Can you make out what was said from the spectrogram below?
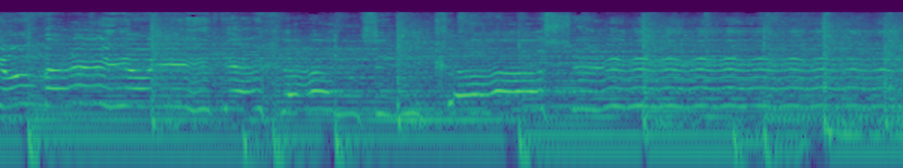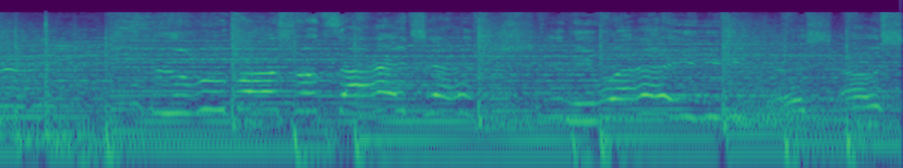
有没有一点痕迹可寻？如果说再见是你唯一。消息，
